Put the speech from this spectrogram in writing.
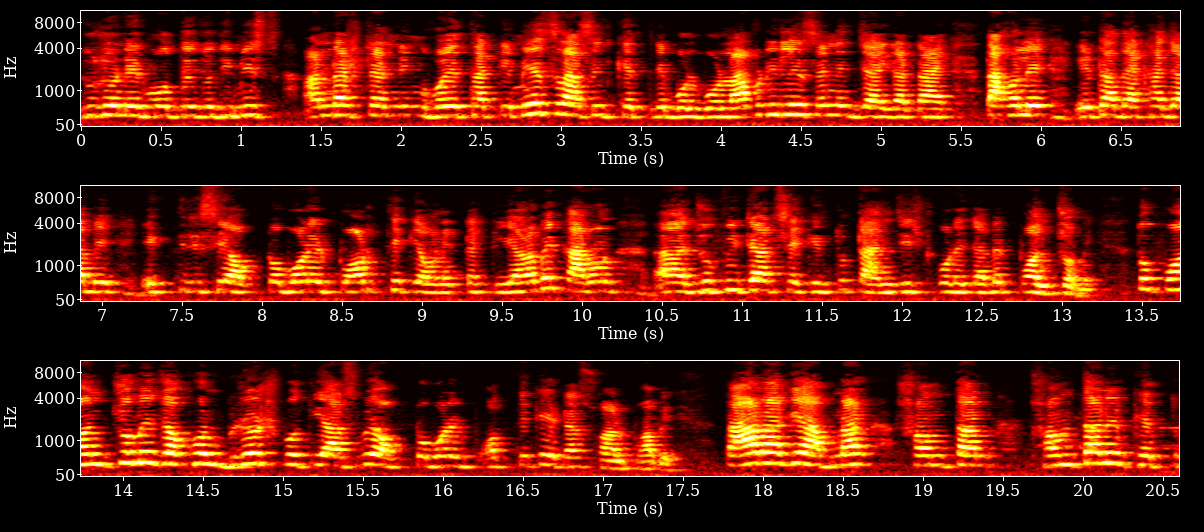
দুজনের মধ্যে যদি মিস আন্ডারস্ট্যান্ডিং হয়ে থাকে, মেষ রাশির ক্ষেত্রে বলব লাভ রিলেশনের জায়গাটায়, তাহলে এটা দেখা যাবে একত্রিশে অক্টোবরের পর থেকে অনেকটা ক্লিয়ার হবে। কারণ জুপিটার সে কিন্তু ট্রানজিস্ট করে যাবে পঞ্চমে। তো পঞ্চমে যখন বৃহস্পতি আসবে অক্টোবরের পর থেকে এটা সলভ হবে। তার আগে আপনার সন্তান, সন্তানের ক্ষেত্র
